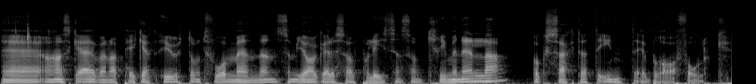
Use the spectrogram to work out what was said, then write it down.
Eh, och han ska även ha pekat ut de två männen som jagades av polisen som kriminella och sagt att det inte är bra folk.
